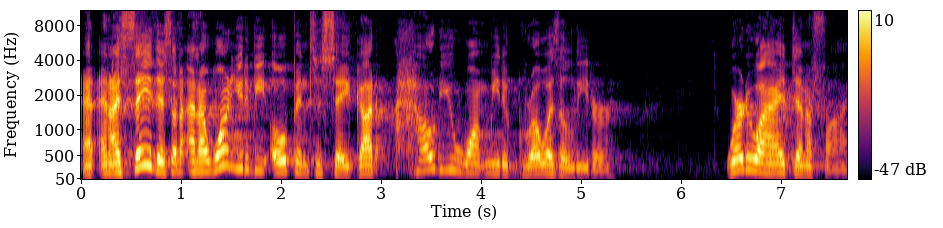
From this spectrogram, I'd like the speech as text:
And, and I say this, and, and I want you to be open to say, God, how do you want me to grow as a leader? Where do I identify?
